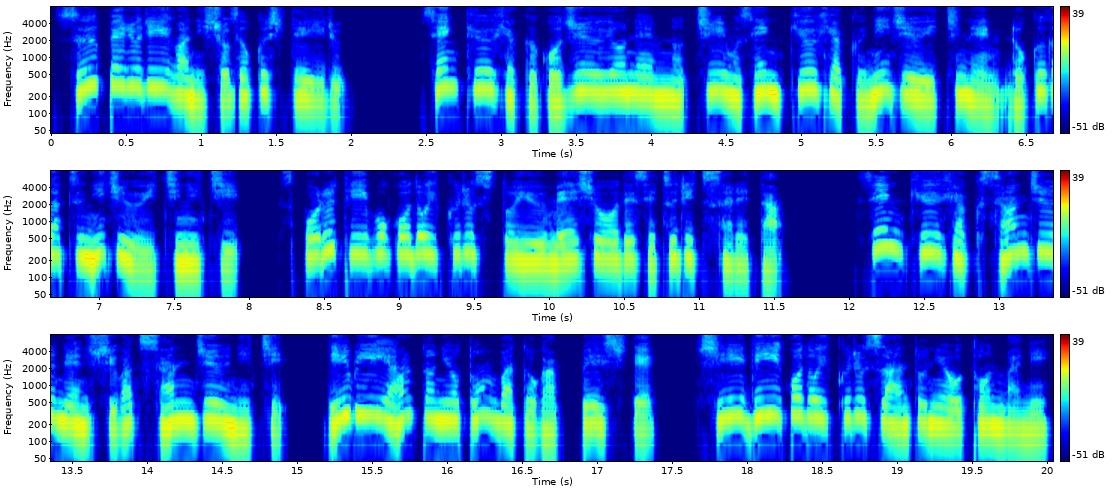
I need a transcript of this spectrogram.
スーペルリーガに所属している。1954年のチーム1921年6月21日、スポルティーボゴドイクルスという名称で設立された。1930年4月30日、DB アントニオトンバと合併して CD ゴドイクルスアントニオトンバに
